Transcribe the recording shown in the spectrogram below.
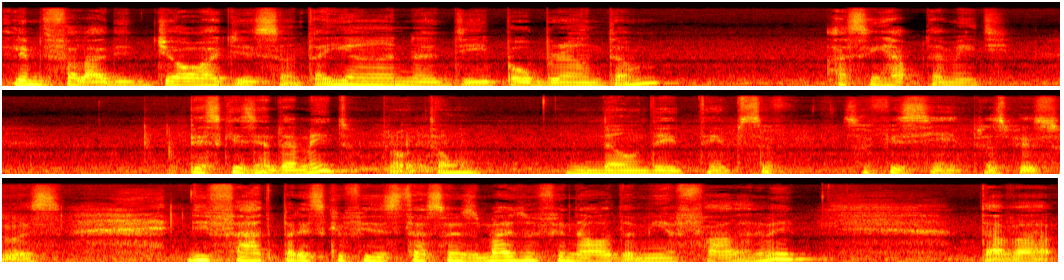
Eu lembro de falar de George Santayana, de Paul Brantham, assim rapidamente. Pesquisa em andamento? Pronto. Então, não dei tempo suficiente suficiente para as pessoas. De fato, parece que eu fiz citações mais no final da minha fala, né? Estava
